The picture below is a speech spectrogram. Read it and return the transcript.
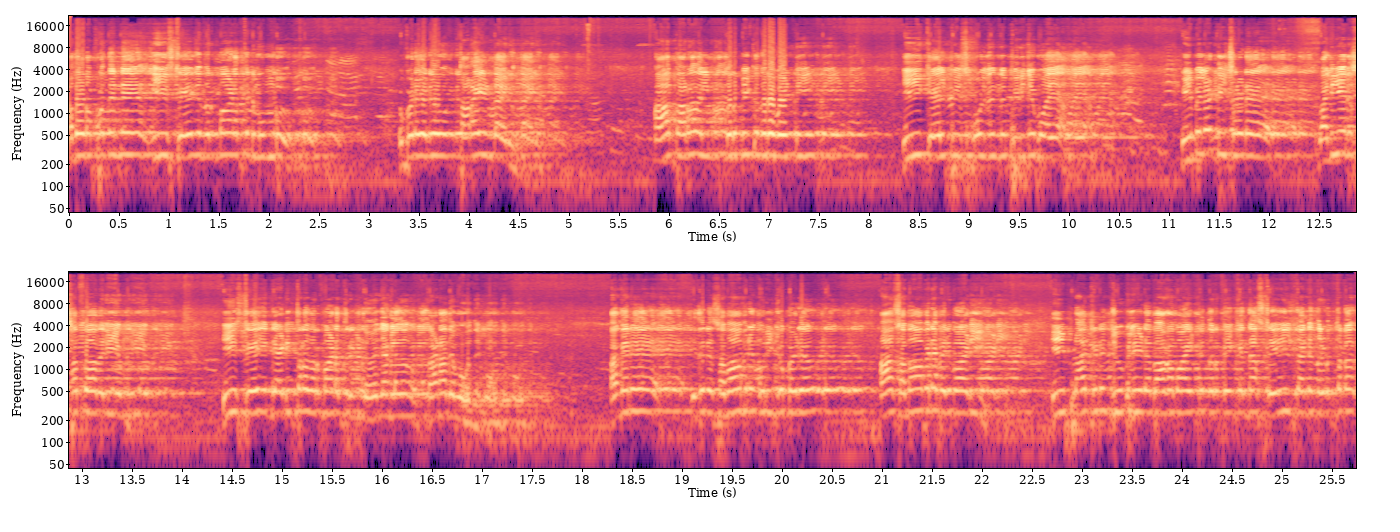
അതോടൊപ്പം തന്നെ ഈ സ്റ്റേജ് നിർമ്മാണത്തിന് മുമ്പ് ഇവിടെ ഒരു തറയുണ്ടായിരുന്നു ആ തറ നിർമ്മിക്കുന്നതിന് വേണ്ടി ഈ കെ എൽ പി സ്കൂളിൽ നിന്ന് പിരിഞ്ഞുപോയ വിമല ടീച്ചറുടെ വലിയൊരു സംഭാവനയും ഈ സ്റ്റേജിന്റെ അടിത്തറ നിർമ്മാണത്തിനുണ്ട്. ഞങ്ങൾ കാണാതെ പോകുന്നില്ല. അങ്ങനെ ഇതിന് സമാപനം കുറിക്കുമ്പോൾ ആ സമാപന പരിപാടി ഈ പ്ലാറ്റിനം ജൂബിലിയുടെ ഭാഗമായിട്ട് നിർമ്മിക്കുന്ന സ്റ്റേജിൽ തന്നെ നിർത്തണം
